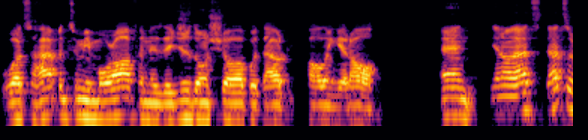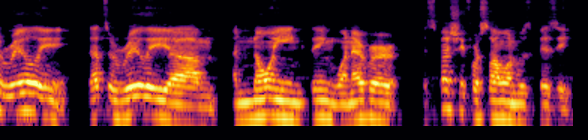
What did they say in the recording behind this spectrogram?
what's happened to me more often is they just don't show up without calling at all. And you know that's that's a really that's a really um, annoying thing whenever especially for someone who's busy,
